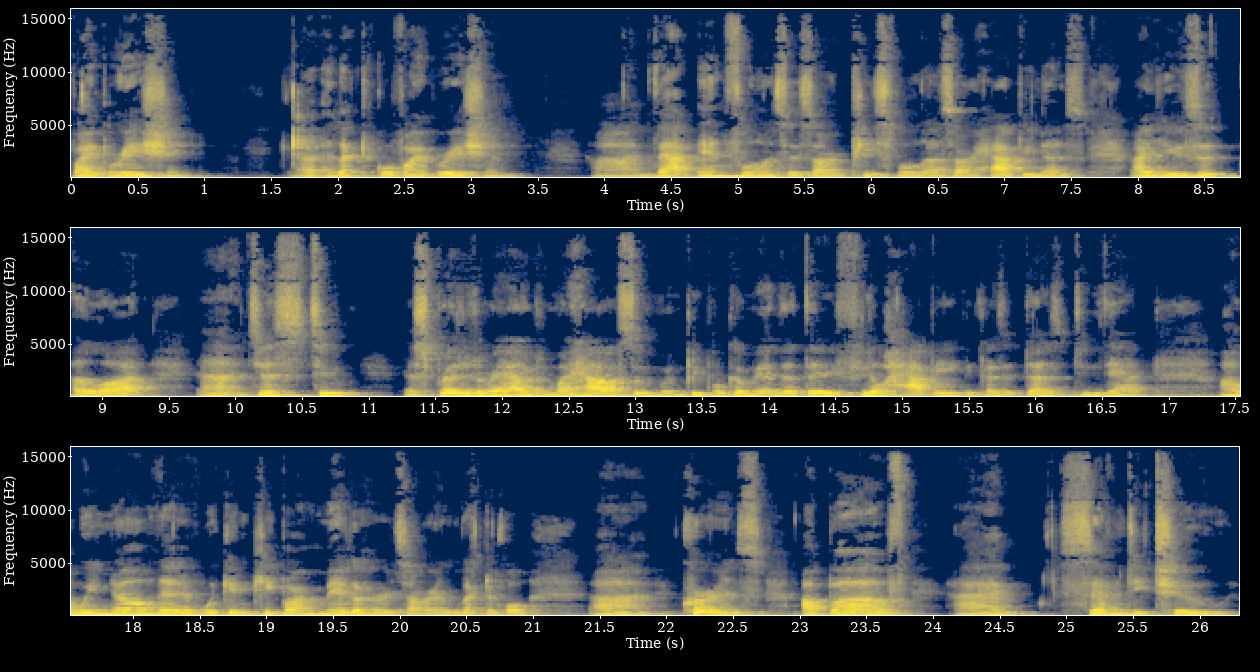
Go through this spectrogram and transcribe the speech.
vibration, uh, electrical vibration. Uh, that influences our peacefulness, our happiness. I use it a lot uh, just to spread it around in my house when people come in that they feel happy because it does do that. Uh, we know that if we can keep our megahertz, our electrical uh, currents, above um, 72,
